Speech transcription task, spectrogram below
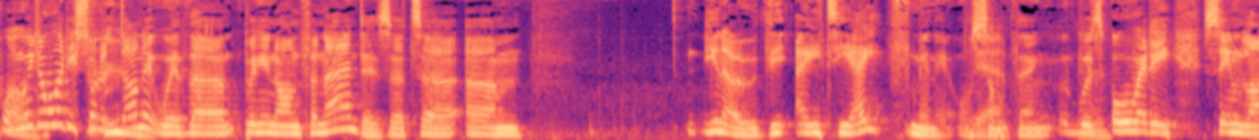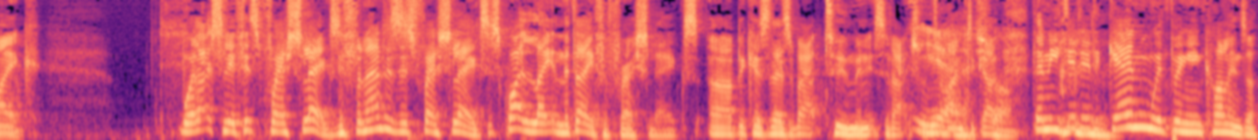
well, we'd already sort of done it with uh, bringing on Fernandez at. Uh, um, you know, the 88th minute or something was already seemed like. Well, actually, if it's fresh legs, if Fernandez is fresh legs, it's quite late in the day for fresh legs uh, because there's about two minutes of actual Yeah, time to go. sure. Then he did it again with bringing Collins on.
